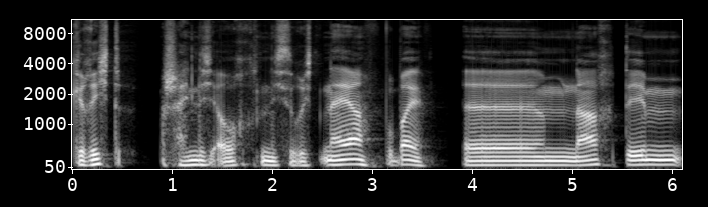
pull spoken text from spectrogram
Gericht Wahrscheinlich auch nicht so richtig. Naja, wobei. Ähm, nach dem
